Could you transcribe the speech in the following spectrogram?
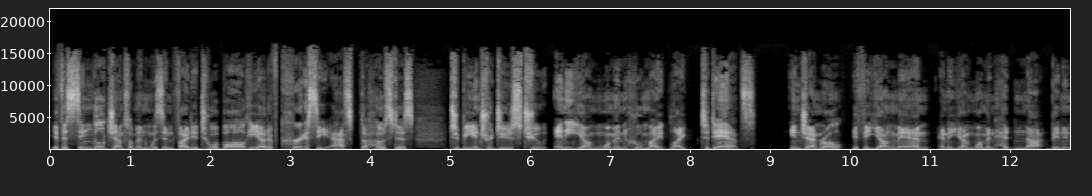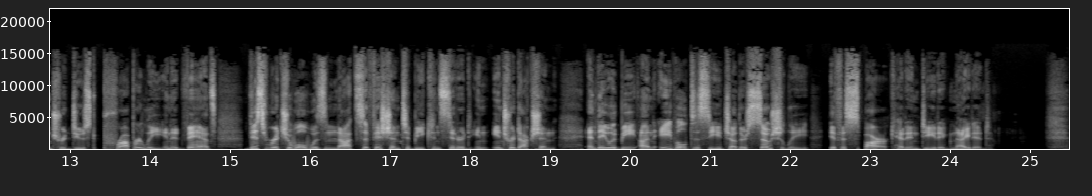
if a single gentleman was invited to a ball, he out of courtesy asked the hostess to be introduced to any young woman who might like to dance. In general, if a young man and a young woman had not been introduced properly in advance, this ritual was not sufficient to be considered an introduction, and they would be unable to see each other socially if a spark had indeed ignited.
